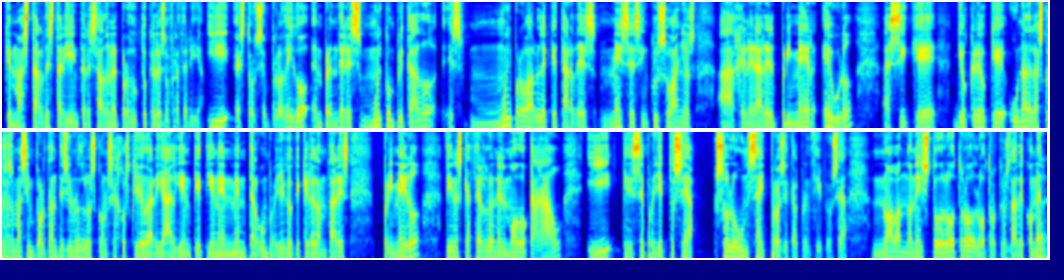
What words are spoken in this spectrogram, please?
que más tarde estaría interesado en el producto que les ofrecería. Y esto siempre lo digo, emprender es muy complicado, es muy probable que tardes meses, incluso años a generar el primer euro. Así que yo creo que una de las cosas más importantes y uno de los consejos que yo daría a alguien que tiene en mente algún proyecto que quiere lanzar es, primero, tienes que hacerlo en el modo cagao y que ese proyecto sea solo un side project al principio. O sea, no abandonéis todo lo otro, lo otro que os da de comer,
